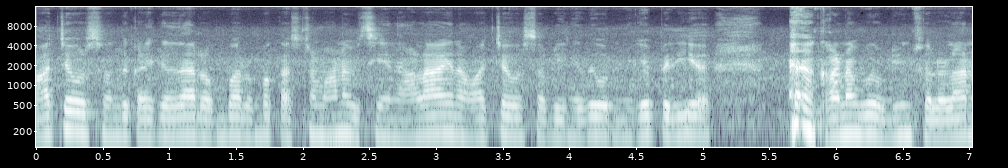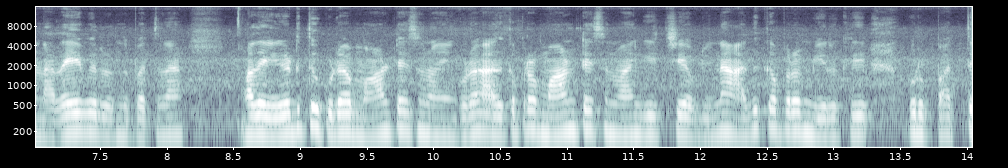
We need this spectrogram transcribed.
வாட்ச் ஹவர்ஸ் வந்து கிடைக்கிறதா ரொம்ப ரொம்ப கஷ்டமான விஷயம். நாலாயிரம் வாட்ச் ஹவர்ஸ் அப்படிங்கிறது ஒரு மிகப்பெரிய கனவு அப்படின்னு சொல்லலாம். நிறைய பேர் வந்து பார்த்தீங்கன்னா அதை எடுத்து கூட மானிட்டேஷன் வாங்கி கூட அதுக்கப்புறம் மானிட்டேஷன் வாங்கிச்சு அப்படின்னா அதுக்கப்புறம் இருக்குது ஒரு பத்து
